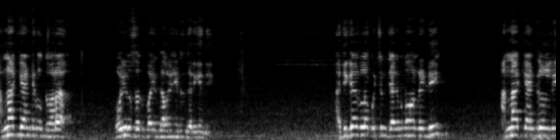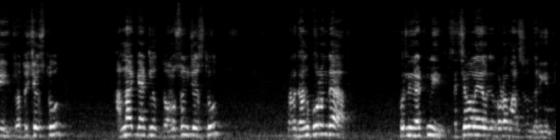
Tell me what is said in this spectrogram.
అన్నా క్యాంటీన్ల ద్వారా భోజన సదుపాయం కలగజేయడం జరిగింది. అధికారంలోకి వచ్చిన జగన్మోహన్ రెడ్డి అన్నా క్యాంటీన్లని రద్దు చేస్తూ అన్నా క్యాంటీన్లు ధ్వంసం చేస్తూ తనకు అనుకూలంగా కొన్ని వాటిని సచివాలయాలుగా కూడా మార్చడం జరిగింది.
